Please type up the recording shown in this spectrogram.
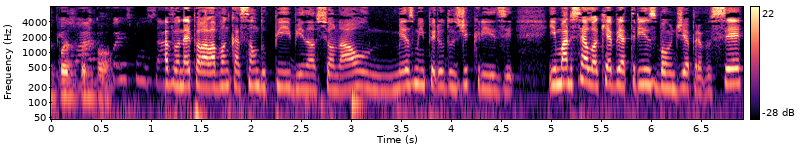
Pode, pode falar. foi responsável né, pela alavancação do PIB nacional, mesmo em períodos de crise. E Marcelo, aqui é a Beatriz, bom dia para você.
